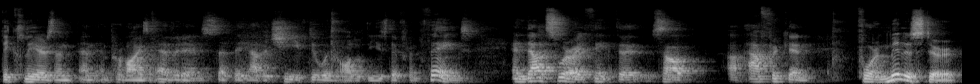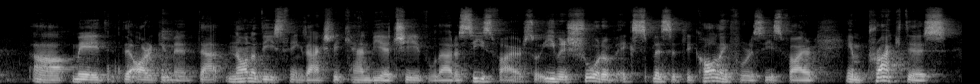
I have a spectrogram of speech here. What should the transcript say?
declares and, and, and provides evidence that they have achieved doing all of these different things. And that's where I think the South uh, African foreign minister uh, made the argument that none of these things actually can be achieved without a ceasefire. So, even short of explicitly calling for a ceasefire, in practice,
